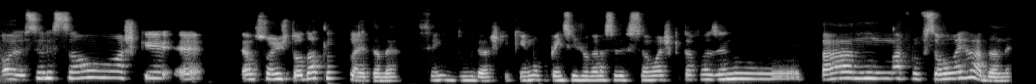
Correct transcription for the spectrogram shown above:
Olha, seleção, acho que é, é o sonho de todo atleta, né? Sem dúvida. Acho que quem não pensa em jogar na seleção, acho que tá fazendo. tá na profissão errada, né?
